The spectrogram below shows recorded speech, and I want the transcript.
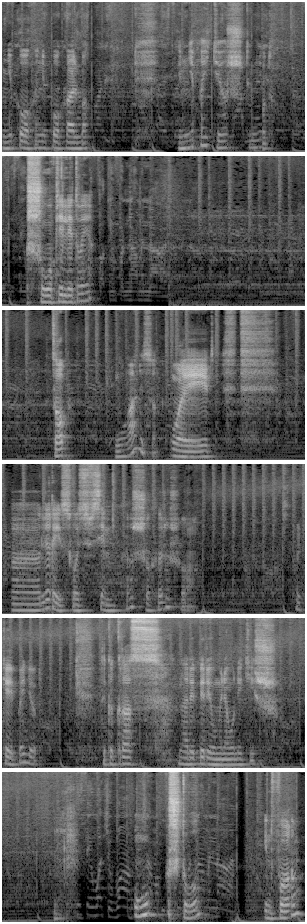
Неплохо, неплохо, Альба. Ты мне пойдешь, ты мне... Вот. Шо, фиолетовая? Стоп. У Алиса? Ой, э, Лерейс 87. Хорошо, хорошо. Окей, пойдет. Ты как раз на ребере у меня улетишь. У, что? Информ?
